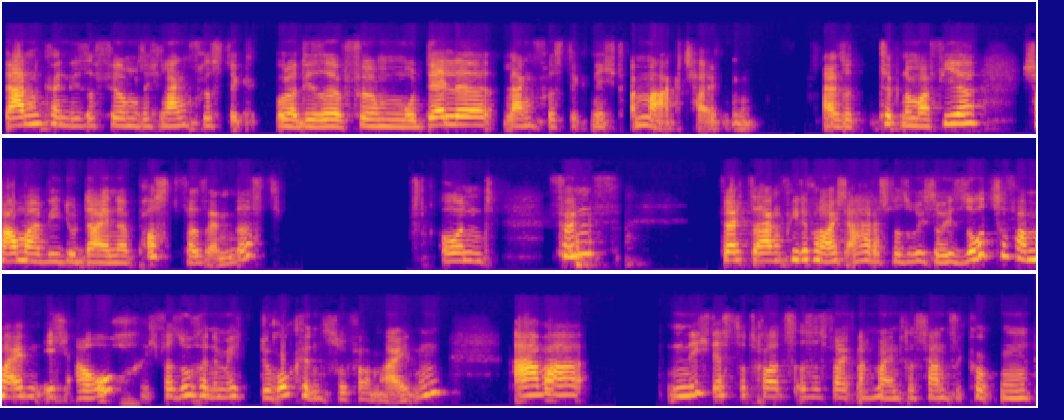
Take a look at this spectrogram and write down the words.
dann können diese Firmen sich langfristig oder diese Firmenmodelle langfristig nicht am Markt halten. Also Tipp Nummer vier, schau mal, wie du deine Post versendest. Und fünf, vielleicht sagen viele von euch, ah, das versuche ich sowieso zu vermeiden. Ich auch. Ich versuche nämlich Drucken zu vermeiden. Aber Nichtsdestotrotz ist es vielleicht nochmal interessant zu gucken,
